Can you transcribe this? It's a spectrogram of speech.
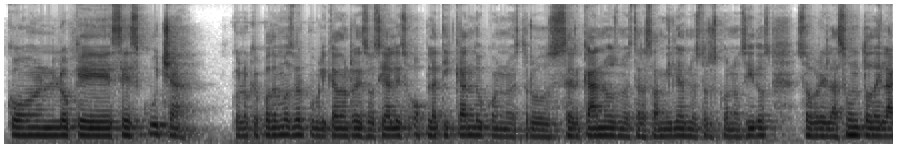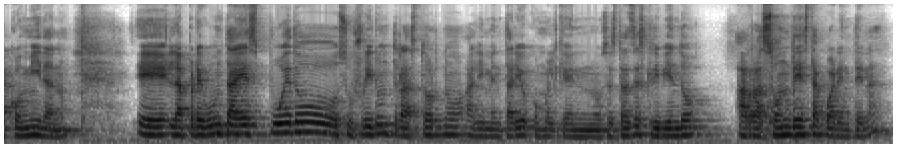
con lo que se escucha con lo que podemos ver publicado en redes sociales o platicando con nuestros cercanos, nuestras familias, nuestros conocidos sobre el asunto de la comida, ¿no? Eh, la pregunta es, ¿puedo sufrir un trastorno alimentario como el que nos estás describiendo a razón de esta cuarentena?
